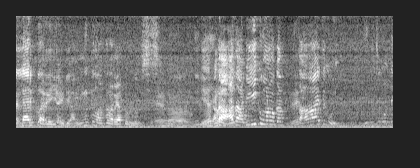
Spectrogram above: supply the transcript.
എല്ലാവർക്കും അറിയാം ഈ ഐഡിയ. ഇങ്ങക്ക് മാത്രം അറിയാത്തുള്ളൂ. അത് അടിയിക്ക് പോണ നോക്കാം. താഴത്തേക്ക് പോയി. എന്തുകൊണ്ട്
